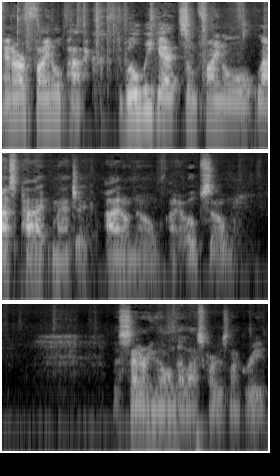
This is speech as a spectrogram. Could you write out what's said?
And our final pack. Will we get some final last pack magic? I don't know. I hope so. The centering though on that last card is not great.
